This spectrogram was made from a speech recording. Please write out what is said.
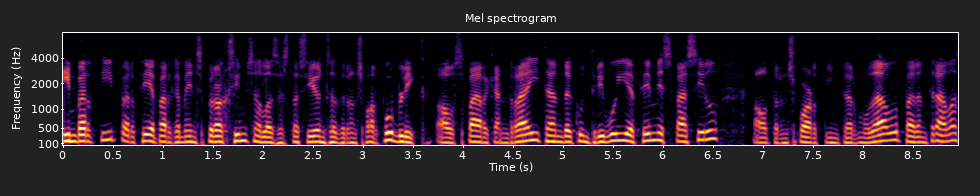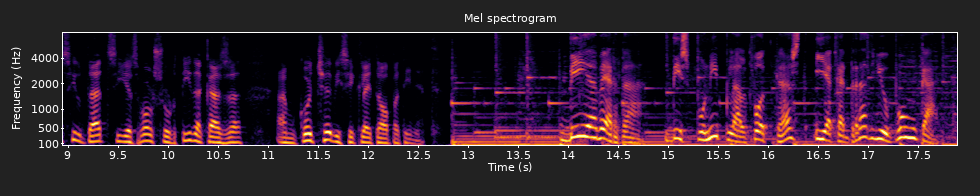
Invertir per fer aparcaments pròxims a les estacions de transport públic. Els Park and Ride han de contribuir a fer més fàcil el transport intermodal per entrar a la ciutat si es vol sortir de casa amb cotxe, bicicleta o patinet. Via Verda, disponible al podcast i a catradio.cat.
